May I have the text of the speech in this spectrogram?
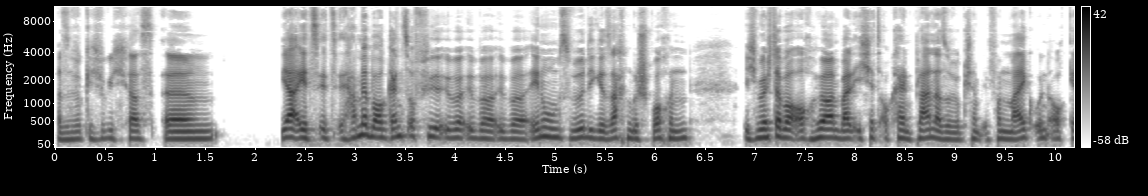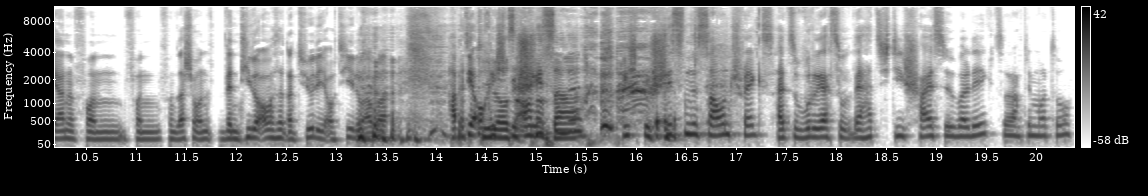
Also wirklich, wirklich krass. Ähm, ja, jetzt, jetzt haben wir aber auch ganz oft für, über, über, über erinnerungswürdige Sachen gesprochen. Ich möchte aber auch hören, weil ich jetzt auch keinen Plan also wirklich habe von Mike und auch gerne von, von, von Sascha und wenn Tilo auch was hat, natürlich auch Tilo, aber habt ihr auch richtig beschissene, richtig beschissene Soundtracks? Halt so, wo du sagst, so, wer hat sich die Scheiße überlegt, so nach dem Motto?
